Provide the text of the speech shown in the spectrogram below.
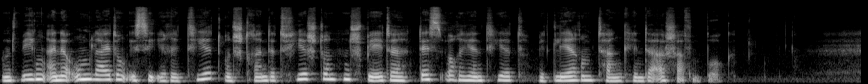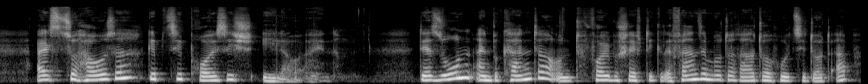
Und wegen einer Umleitung ist sie irritiert und strandet vier Stunden später desorientiert mit leerem Tank hinter Aschaffenburg. Als Zuhause gibt sie preußisch Elau ein. Der Sohn, ein bekannter und vollbeschäftigter Fernsehmoderator, holt sie dort ab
